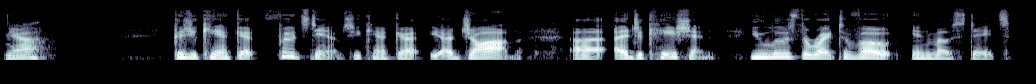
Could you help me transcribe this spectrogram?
Yeah. Because you can't get food stamps, you can't get a job, uh, education. You lose the right to vote in most states.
